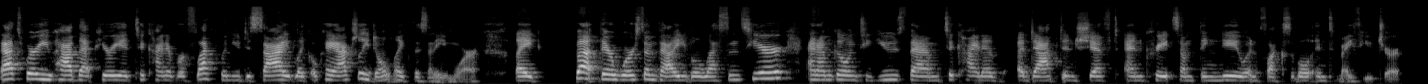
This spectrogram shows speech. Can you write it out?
That's where you have that period to kind of reflect when you decide like okay i actually don't like this anymore. Like but there were some valuable lessons here, and I'm going to use them to kind of adapt and shift and create something new and flexible into my future.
